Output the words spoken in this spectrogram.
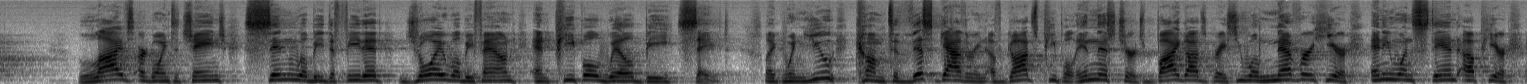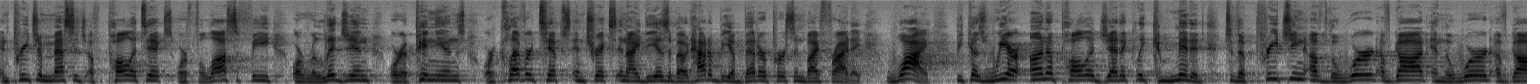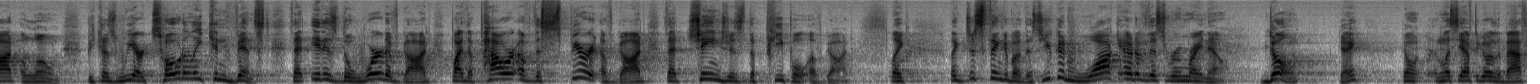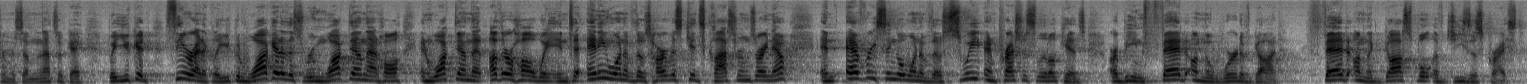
lives are going to change, sin will be defeated, joy will be found, and people will be saved. Like when you come to this gathering of God's people in this church by God's grace, you will never hear anyone stand up here and preach a message of politics or philosophy or religion or opinions or clever tips and tricks and ideas about how to be a better person by Friday. Why? Because we are unapologetically committed to the preaching of the Word of God and the Word of God alone. Because we are totally convinced that it is the Word of God by the power of the Spirit of God that changes the people of God. Like, like just think about this. You could walk out of this room right now. Don't, okay? Don't, unless you have to go to the bathroom or something, that's okay. But you could, theoretically, you could walk out of this room, walk down that hall, and walk down that other hallway into any one of those Harvest Kids classrooms right now, and every single one of those sweet and precious little kids are being fed on the Word of God, fed on the gospel of Jesus Christ.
